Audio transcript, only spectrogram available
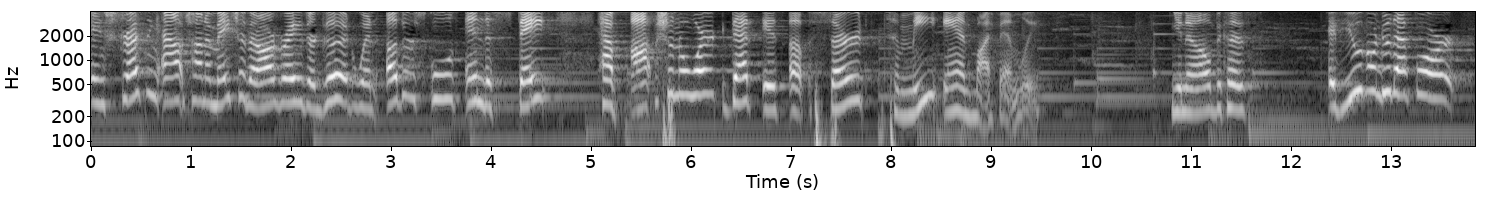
and stressing out trying to make sure that our grades are good when other schools in the state have optional work. That is absurd to me and my family. You know, because if you're going to do that for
